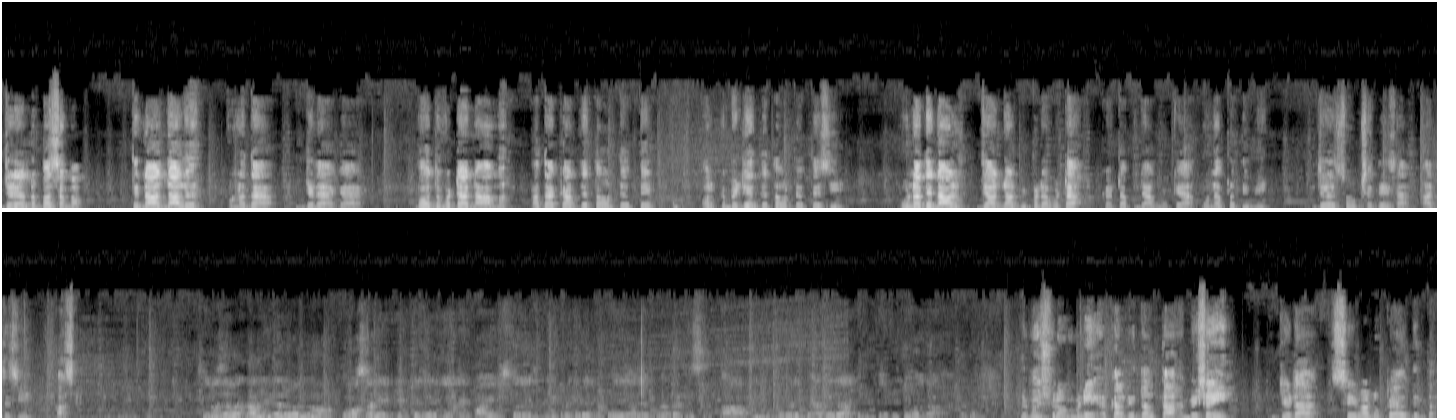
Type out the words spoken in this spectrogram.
ਜਿਹੜਾ ਲੰਬਾ ਸਮਾਂ ਤੇ ਨਾਲ ਨਾਲ ਉਹਨਾਂ ਦਾ ਜਿਹੜਾ ਹੈਗਾ ਬਹੁਤ ਵੱਡਾ ਨਾਮ ਅਦਾਕਾਰ ਦੇ ਤੌਰ ਦੇ ਉੱਤੇ ਔਰ ਕਮੇਡੀਅਨ ਦੇ ਤੌਰ ਦੇ ਉੱਤੇ ਸੀ। ਉਹਨਾਂ ਦੇ ਨਾਲ ਜਾਣ ਨਾਲ ਵੀ ਬੜਾ ਵੱਡਾ ਘਾਟਾ ਪੰਜਾਬ ਨੂੰ ਕਿਹਾ, ਉਹਨਾਂ ਪ੍ਰਤੀ ਵੀ ਜਿਹੜਾ ਸੋਖ ਸੰਦੇਸ਼ ਆ, ਅੱਜ ਅਸੀਂ ਪਾਸ ਕੀਤਾ। ਸਿਮਾ ਸਾਹਿਬ ਅਕਾਲੀ ਦਲ ਵੱਲੋਂ ਬਹੁਤ ਸਾਰੀਆਂ ਕਿੱਟ ਜਿਹੜੀਆਂ ਨੇ ਪਾਈਪਸ ਮੀਟਰ ਜਿਹੜੇ ਵੰਡੇ ਜਾ ਰਹੇ ਨੇ ਲੱਗਦਾ ਕਿ ਸਰਕਾਰ ਦੀ ਜ਼ਿੰਮੇਵਾਰੀ ਪਹਿਲੇ ਦਾ ਆਪਣੀ ਜਿਹੜੀ ਜੋ ਕਦਮ ਦੇਖੋ, ਸ਼੍ਰੋਮਣੀ ਅਕਾਲੀ ਦਲ ਤਾਂ ਹਮੇਸ਼ਾ ਹੀ ਜਿਹੜਾ ਸੇਵਾ ਨੂੰ ਪਹਿਲ ਦਿੰਦਾ।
